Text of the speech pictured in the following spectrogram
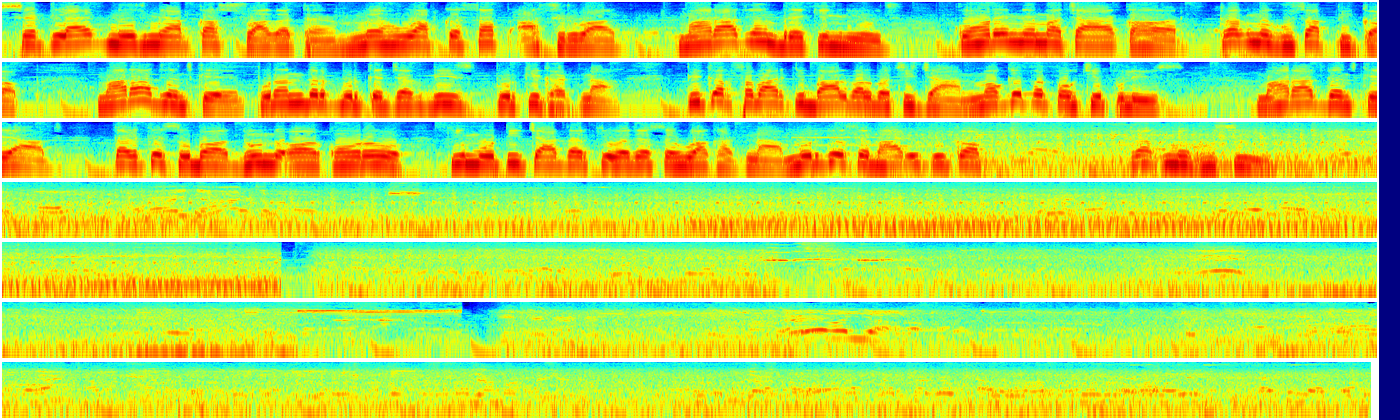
Satellite news में आपका स्वागत है। मैं हूँ आपके साथ आशीर्वाद। महाराजगंज ब्रेकिंग न्यूज़ कोहरे ने मचाया कहर। ट्रक में घुसा पिकअप महाराजगंज के पुरंदरपुर के जगदीशपुर की घटना। पिकअप सवार की बाल बाल बची जान। मौके पर पहुँची पुलिस। महाराजगंज के आज तड़के सुबह धुंध और कोहरों की मोटी चादर की वजह से हुआ घटना। मुर्गियों से भारी पिकअप ट्रक में घुसी। 哎呀！加油！加油！加油！加油！加油！加油！加油！加！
